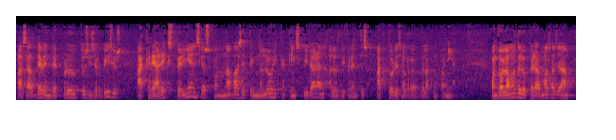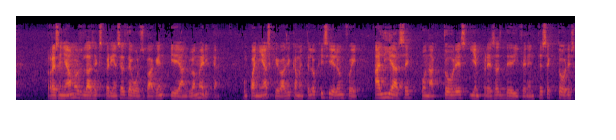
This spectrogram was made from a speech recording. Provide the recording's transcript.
pasar de vender productos y servicios a crear experiencias con una base tecnológica que inspiraran a los diferentes actores alrededor de la compañía. Cuando hablamos del operar más allá, reseñamos las experiencias de Volkswagen y de Anglo American, compañías que básicamente lo que hicieron fue aliarse con actores y empresas de diferentes sectores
